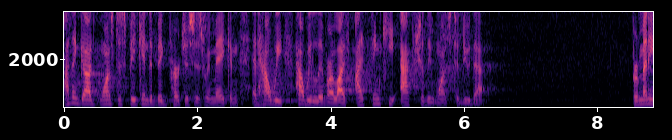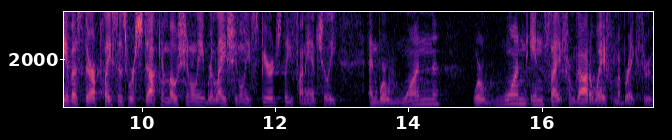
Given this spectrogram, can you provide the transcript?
I think God wants to speak into big purchases we make and, and how, we, how we live our life. I think He actually wants to do that. For many of us, there are places we're stuck emotionally, relationally, spiritually, financially, and we're one, we're one insight from God away from a breakthrough.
